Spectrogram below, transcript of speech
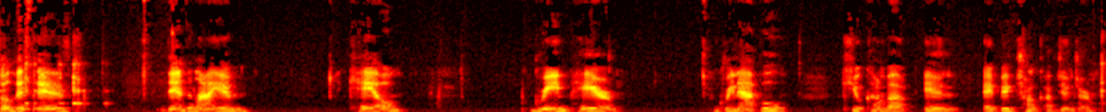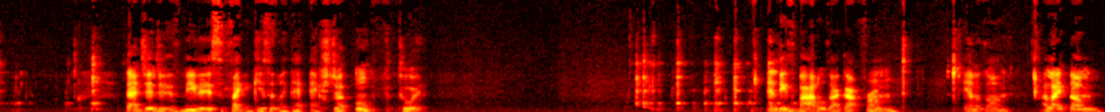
So this is dandelion, kale, green pear, green apple, cucumber, and a big chunk of ginger. That ginger is needed. It's just like, it gives it like that extra oomph to it. And these bottles I got from Amazon. I like them.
